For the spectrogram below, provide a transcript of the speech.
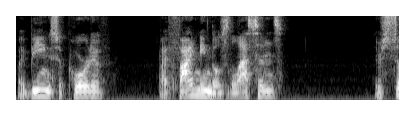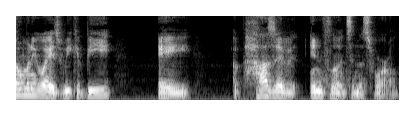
by being supportive, by finding those lessons. There's so many ways we could be a, a positive influence in this world.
